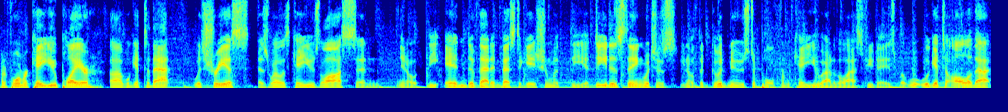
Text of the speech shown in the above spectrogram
A former KU player. Uh, we'll get to that with Shreyas as well as KU's loss and you know the end of that investigation with the Adidas thing, which is you know the good news to pull from KU out of the last few days. But we'll, we'll get to all of that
